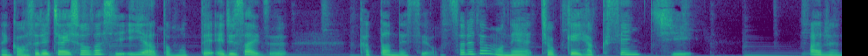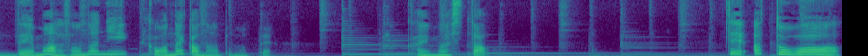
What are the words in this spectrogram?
なんか忘れちゃいそうだしいいやと思って L サイズ買ったんですよ。それでもね直径100センチあるんでまあそんなに変わんないかなと思って買いました。であとは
